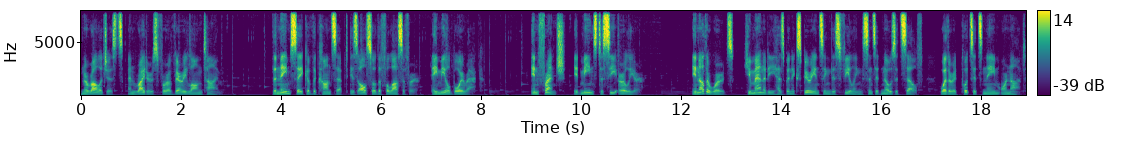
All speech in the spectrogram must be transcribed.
neurologists and writers for a very long time. The namesake of the concept is also the philosopher, Émile Boirac. In French, it means to see earlier. In other words, humanity has been experiencing this feeling since it knows itself, whether it puts its name or not.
